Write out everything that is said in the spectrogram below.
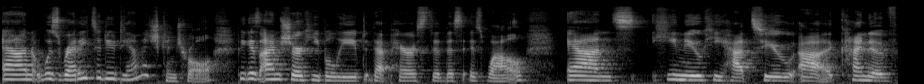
and was ready to do damage control because I'm sure he believed that Paris did this as well. And he knew he had to uh, kind of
